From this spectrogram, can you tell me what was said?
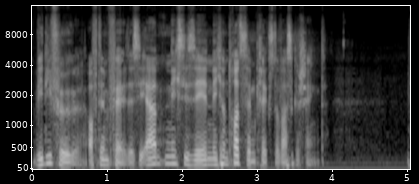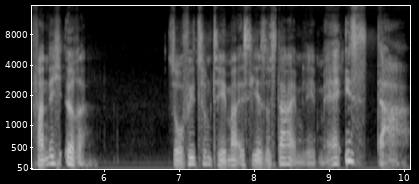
wie die Vögel auf dem Felde. Sie ernten nicht, sie sehen nicht und trotzdem kriegst du was geschenkt. Fand ich irre. So viel zum Thema, ist Jesus da im Leben? Er ist da.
